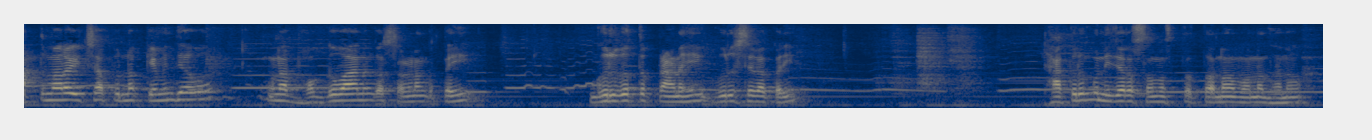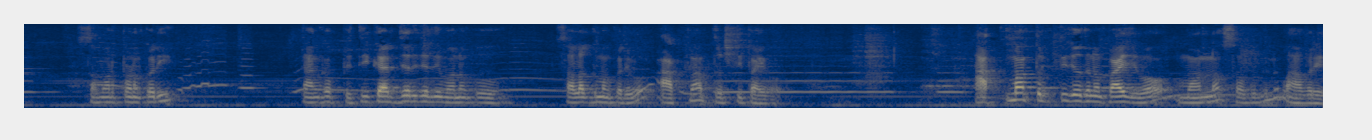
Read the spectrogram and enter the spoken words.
ଆତ୍ମାର ଇଚ୍ଛା ପୂର୍ଣ୍ଣ କେମିତି ହେବ? ନା ଭଗବାନଙ୍କ ଶରଣାଗତ ହିଁ ଗୁରୁଗତ ପ୍ରାଣ ହିଁ ଗୁରୁ ସେବା କରି ଠାକୁରଙ୍କୁ ନିଜର ସମସ୍ତ ତନ ମନ ଧନ ସମର୍ପଣ କରି ତାଙ୍କ ପ୍ରୀତି କାର୍ଯ୍ୟରେ ଯଦି ମନକୁ ସଂଲଗ୍ନ କରିବ ଆତ୍ମା ତୃପ୍ତି ପାଇବ ଆତ୍ମା ତୃପ୍ତି ଯେଉଁଦିନ ପାଇଯିବ ମନ ସବୁଦିନ ଭାବରେ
